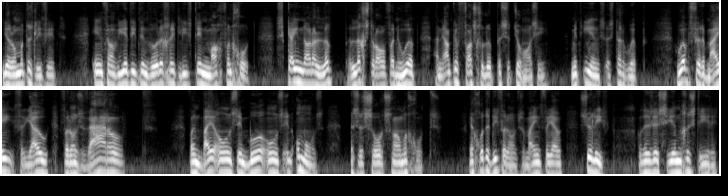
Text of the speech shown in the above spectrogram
deur hom wat ons liefhet. En van wie dit teenwoordigheid, liefde en mag van God skyn daar 'n ligstraal van hoop in elke vasgelope situasie. Met eens is daar hoop. Hoop vir my, vir jou, vir ons wêreld. Want by ons en bo ons en om ons is 'n sorgsame God. Ja God is lief vir ons, vir my en vir jou, so lief. Want hy sy seun gestuur het.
